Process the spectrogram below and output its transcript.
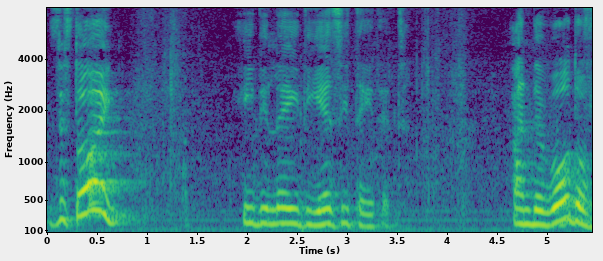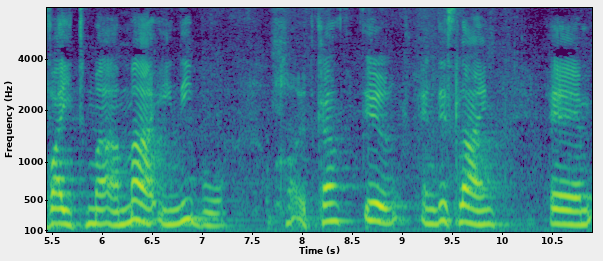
it's destroying. He delayed, he hesitated. And the word of Vaitma'ama in Hebrew, it comes here in this line, um,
